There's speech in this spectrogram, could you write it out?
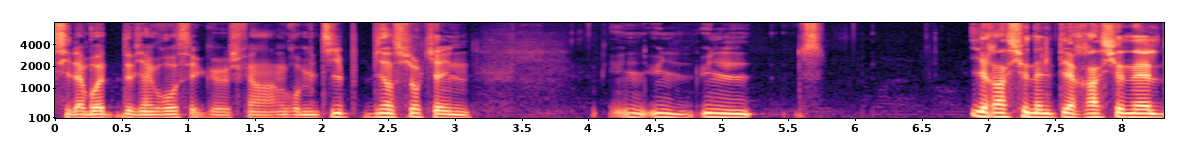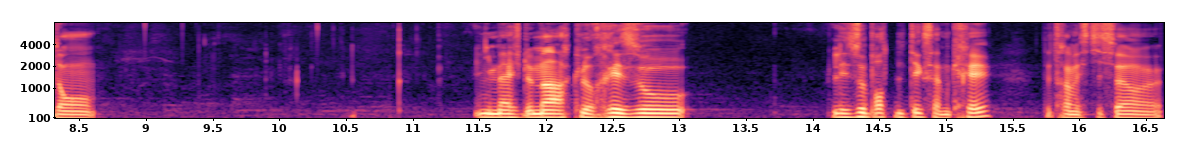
Si la boîte devient grosse et que je fais un gros multiple, bien sûr qu'il y a une, irrationalité rationnelle dans l'image de marque, le réseau, les opportunités que ça me crée d'être investisseur, euh,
